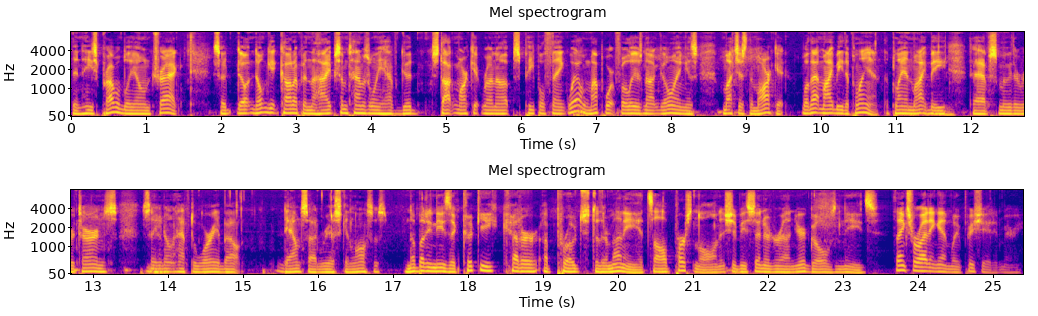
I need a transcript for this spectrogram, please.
then he's probably on track. So don't don't get caught up in the hype. Sometimes when we have good stock market run ups, people think, well, my portfolio is not going as much as the market. Well, that might be the plan. The plan might be mm-hmm. to have smoother returns so yeah. you don't have to worry about downside risk and losses. Nobody needs a cookie cutter approach to their money. It's all personal and it should be centered around your goals and needs. Thanks for writing in. We appreciate it, Mary.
